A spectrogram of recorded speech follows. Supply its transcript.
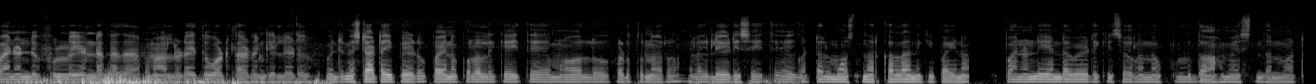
పైనుండి ఫుల్ ఎండ కదా మా అల్లుడు అయితే వాటర్ తాగడానికి వెళ్ళాడు. వెంటనే స్టార్ట్ అయిపోయాడు. పైన పొలాలకి అయితే మా వాళ్ళు కడుతున్నారు. ఇలాగే లేడీస్ అయితే గట్టలు మోస్తున్నారు కళ్ళానికి పైన. పైనుండి ఎండ వేడికి చాలా నాకు ఫుల్ దాహం వేస్తుంది అనమాట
